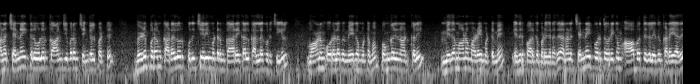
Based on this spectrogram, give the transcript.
ஆனால் சென்னை திருவள்ளூர் காஞ்சிபுரம் செங்கல்பட்டு விழுப்புரம் கடலூர் புதுச்சேரி மற்றும் காரைக்கால் கள்ளக்குறிச்சியில் வானம் ஓரளவு மேகமூட்டமும் பொங்கல் நாட்களில் மிதமான மழை மட்டுமே எதிர்பார்க்கப்படுகிறது. அதனால் சென்னை பொறுத்த வரைக்கும் ஆபத்துகள் எதுவும் கிடையாது.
